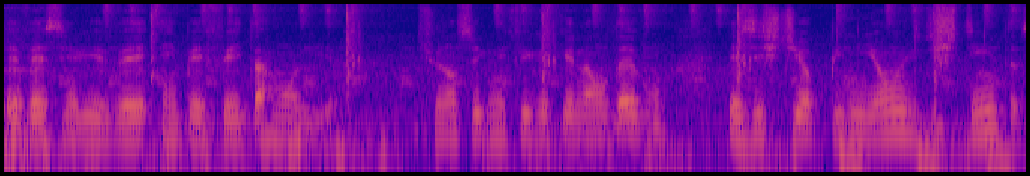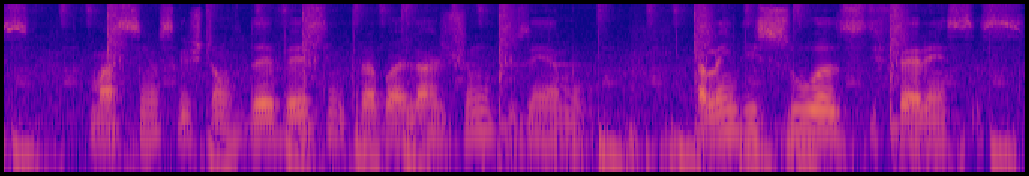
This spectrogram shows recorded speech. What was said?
devessem viver em perfeita harmonia. Isso não significa que não devam existir opiniões distintas, mas sim os cristãos devessem trabalhar juntos em amor, além de suas diferenças.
